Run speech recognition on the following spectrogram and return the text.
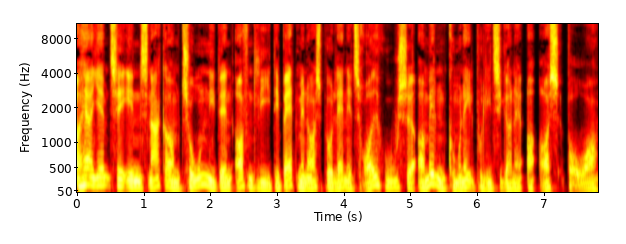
Og her hjem til en snak om tonen i den offentlige debat, men også på landets rådhuse og mellem kommunalpolitikerne og os borgere.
